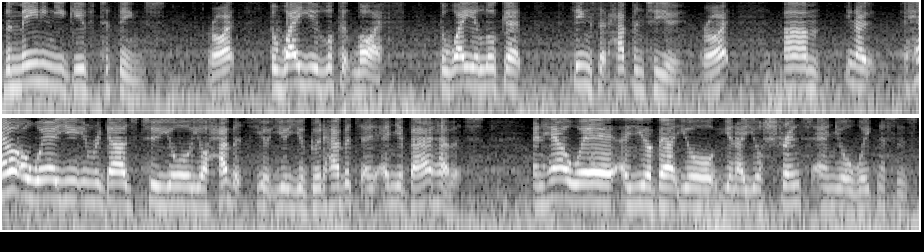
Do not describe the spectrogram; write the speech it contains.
the meaning you give to things, right? The way you look at life, the way you look at things that happen to you, right? Um, you know, how aware are you in regards to your, your habits, your, your, your good habits and, and your bad habits? And how aware are you about your, you know, your strengths and your weaknesses?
